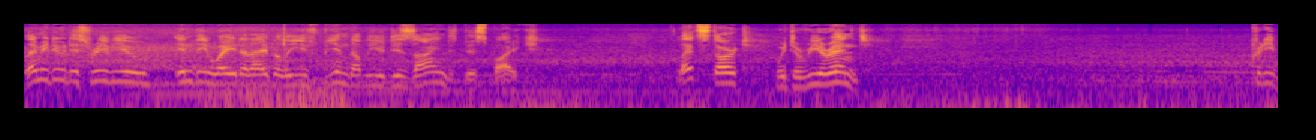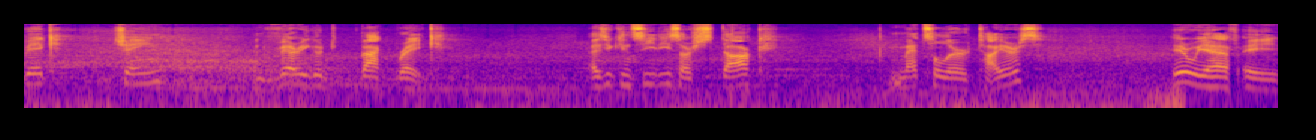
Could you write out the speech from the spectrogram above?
let me do this review in the way that I believe BMW designed this bike. Let's start with the rear end. Pretty big chain and very good back brake. As you can see, these are stock Metzeler tires. Here we have a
